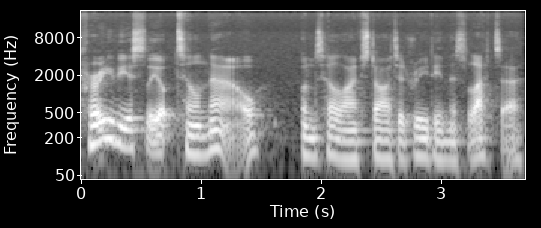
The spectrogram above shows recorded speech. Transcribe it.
previously up till now, until I've started reading this letter,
